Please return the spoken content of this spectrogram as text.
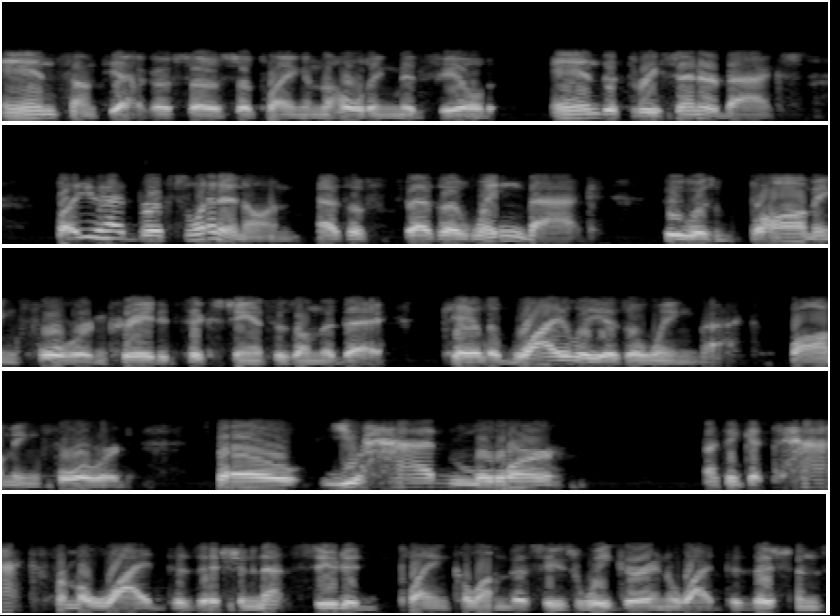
and Santiago Sosa playing in the holding midfield and the three center backs. But you had Brooks Lennon on as a as a wing back who was bombing forward and created six chances on the day. Caleb Wiley as a wing back, bombing forward. So you had more, I think, attack from a wide position. and That suited playing Columbus, who's weaker in wide positions,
